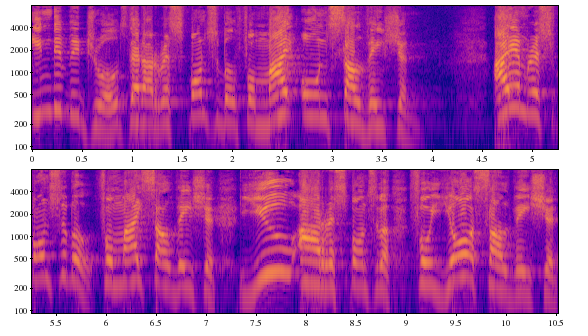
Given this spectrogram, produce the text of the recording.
individuals that are responsible for my own salvation. I am responsible for my salvation. You are responsible for your salvation.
